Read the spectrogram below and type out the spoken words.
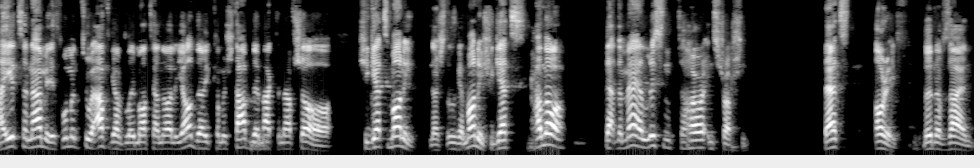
hayitsanami. This woman too afgav leimata yodi kamishtabe back to nafsha. She gets money. No, she doesn't get money. She gets hano that the man listened to her instruction. That's Orif, Lud of Zion.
